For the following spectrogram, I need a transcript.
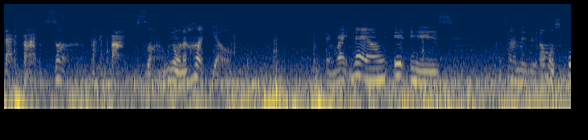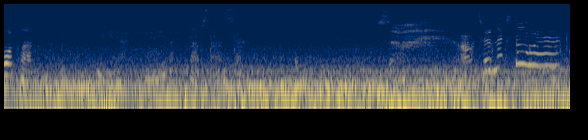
gotta find him some gotta find him some we on a hunt y'all and right now it is what time is it almost four o'clock Let me get out of here. You gotta stop sign, sir. So, off to the next door.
